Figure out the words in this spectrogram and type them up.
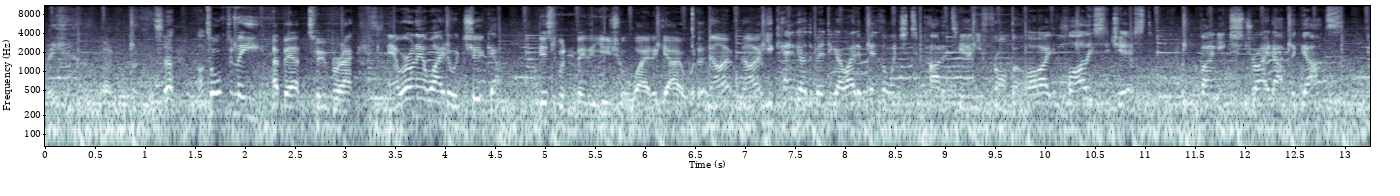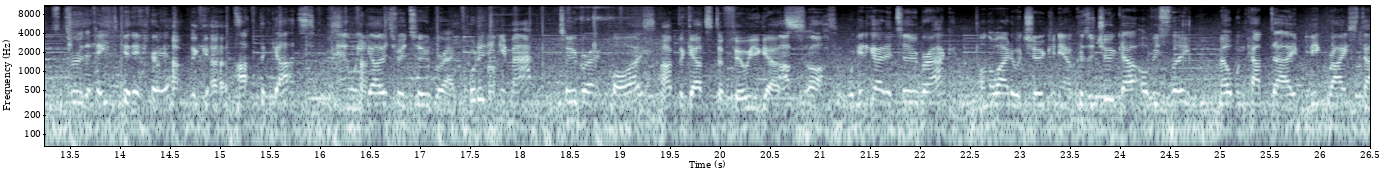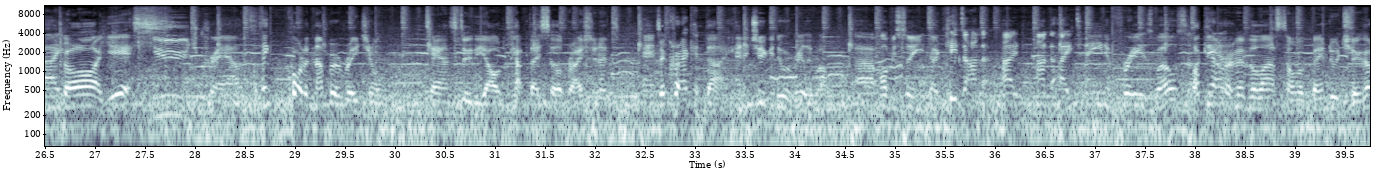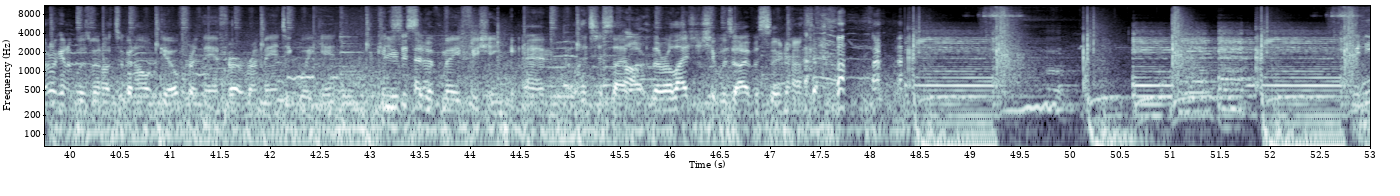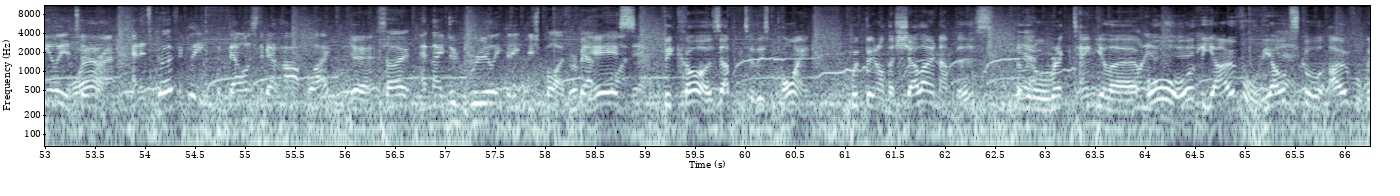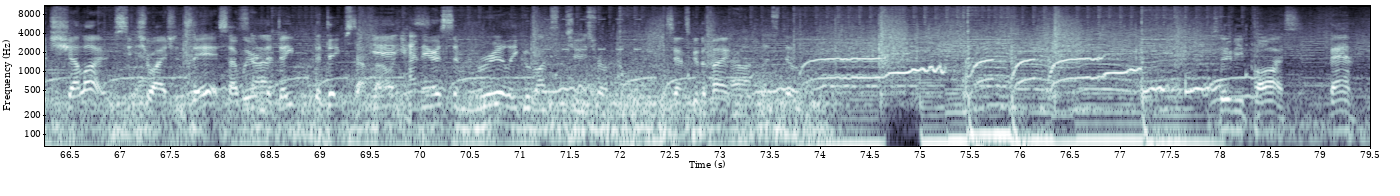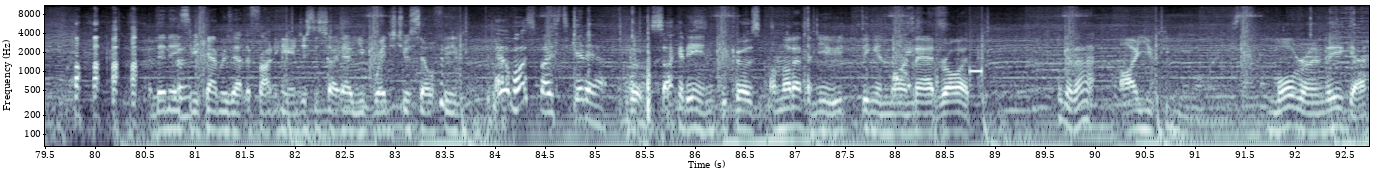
so, talk to me about Tooborac. Now we're on our way to Echuca. This wouldn't be the usual way to go, would it? No, no, you can go the Bendigo way, depends on which part of town you're from, but I highly suggest bunging straight up the guts, through the Heathcote area. Up the guts. Up the guts, and we go through Tooborac. Put it in your map, Tooborac pies. Up the guts to fill your Up, guts. oh, we're going to go to Tooborac on the way to Echuca now, because Echuca, obviously, Melbourne Cup Day, big race day. Oh, yes. Huge crowds. I think quite a number of regional towns do the old Cup Day celebration. It's, it's a cracking day. And Echuca do it really well. Um, obviously, uh, kids under eight, under 18 are free as well. So I can't remember the last time I've been to Echuca. I reckon it was when I took an old girlfriend there for a romantic weekend. Consisted of me fishing and let's just say like, the relationship was over soon after. it's perfectly balanced about halfway. Yeah. So, and they do really deep dish pies. We're about yes, to find out. because up until this point, we've been on the shallow numbers, the Yeah. little rectangular or the oval, the old school oval but shallow situations there. So we're in the deep, the deep stuff. Yeah, and there are some really good ones to choose from. Sounds good to me. All right, let's do it. Tubi pies, bam. And there needs to be cameras out the front here just to show how you've wedged yourself in. How am I supposed to get out? Look, suck it in because I'm not having you dinging my mad ride. Look at that. Oh, you can. More room. There you go.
